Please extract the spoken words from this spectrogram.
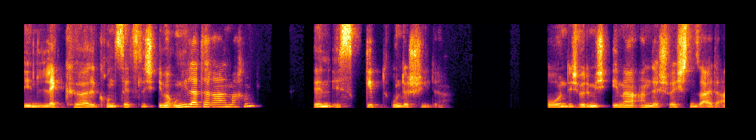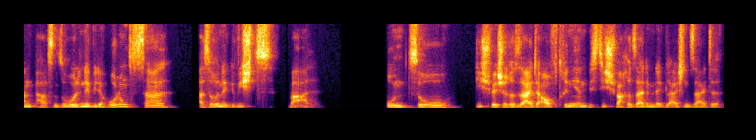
den Leg Curl grundsätzlich immer unilateral machen, denn es gibt Unterschiede. Und ich würde mich immer an der schwächsten Seite anpassen, sowohl in der Wiederholungszahl als auch in der Gewichtswahl. Und so die schwächere Seite auftrainieren, bis die schwache Seite mit der gleichen Seite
